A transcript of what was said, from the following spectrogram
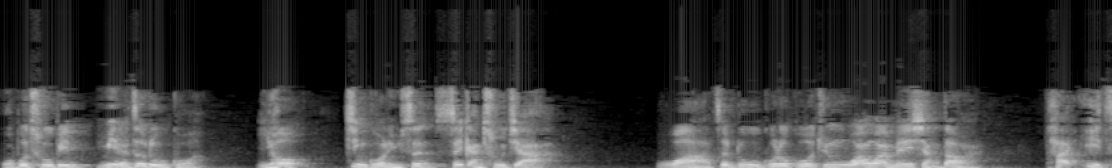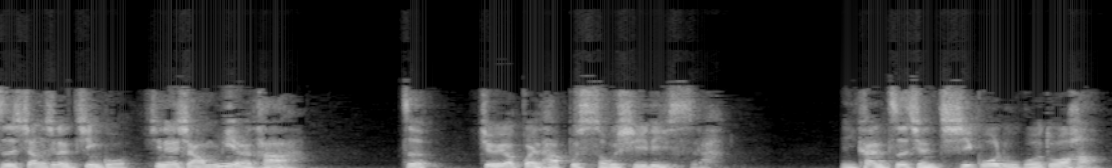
我不出兵灭了这陆国，以后……晋国女生谁敢出嫁？哇！这陆国的国君万万没想到啊！他一直相信的晋国，竟然想要灭了他，这就要怪他不熟悉历史了。你看之前齐国、鲁国多好，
